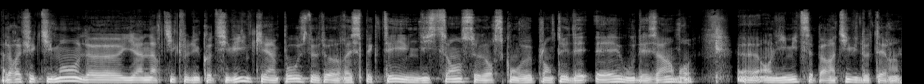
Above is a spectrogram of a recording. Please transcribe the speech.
Alors effectivement, il y a un article du Code civil qui impose de respecter une distance lorsqu'on veut planter des haies ou des arbres euh, en limite séparative de terrain.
